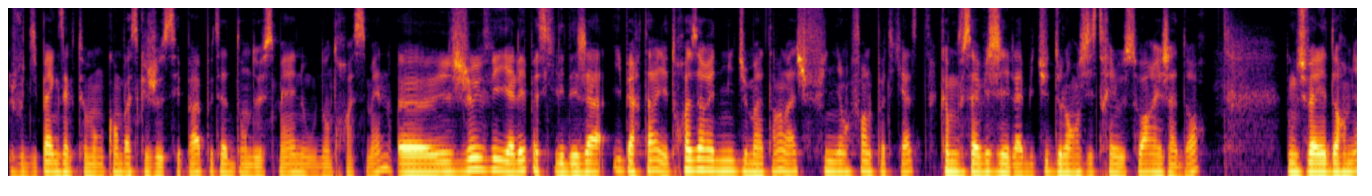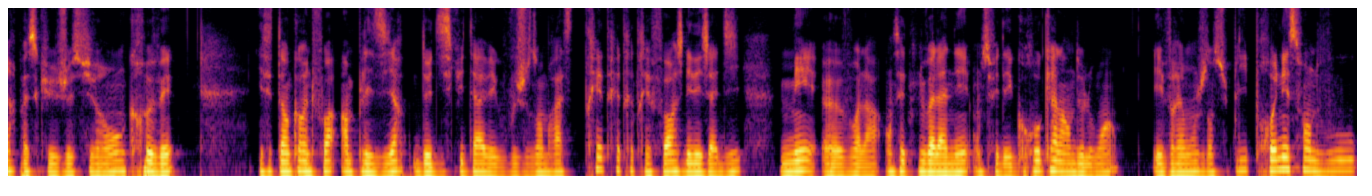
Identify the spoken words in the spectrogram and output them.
Je vous dis pas exactement quand parce que je sais pas, peut-être dans deux semaines ou dans trois semaines. Euh, je vais y aller parce qu'il est déjà hyper tard, il est 3h30 du matin, là je finis enfin le podcast. Comme vous savez, j'ai l'habitude de l'enregistrer le soir et j'adore. Donc je vais aller dormir parce que je suis vraiment crevé. Et c'était encore une fois un plaisir de discuter avec vous. Je vous embrasse très très très très fort, je l'ai déjà dit. Mais euh, voilà, en cette nouvelle année, on se fait des gros câlins de loin. Et vraiment, je vous en supplie, prenez soin de vous.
